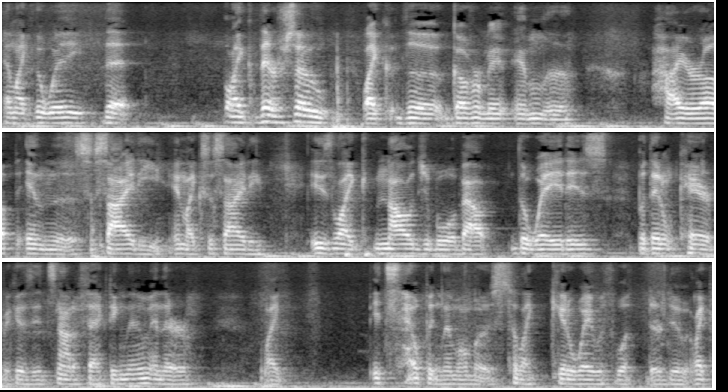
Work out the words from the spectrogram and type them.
And like the way that, like they're so like the government and the higher up in the society and like society is like knowledgeable about the way it is but they don't care because it's not affecting them and they're like it's helping them almost to like get away with what they're doing like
